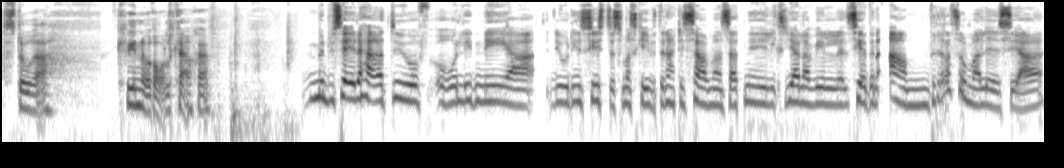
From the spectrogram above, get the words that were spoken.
stora kvinnoroll kanske. Men du säger det här att du och, och Linnea, du och din syster som har skrivit den här tillsammans, att ni liksom gärna vill se den andra som Alicia.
